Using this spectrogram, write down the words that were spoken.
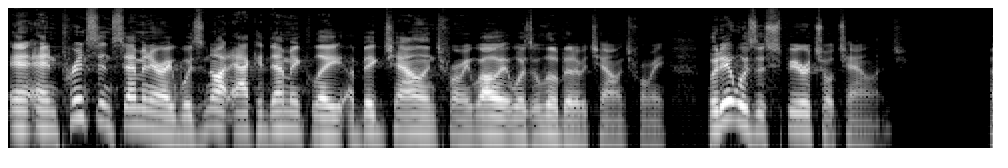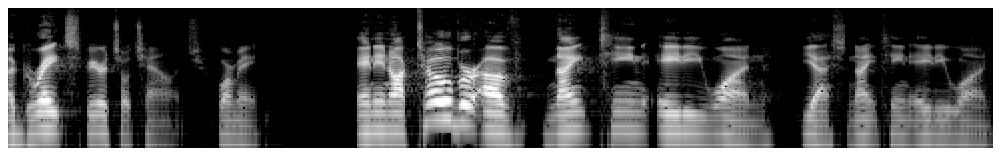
and, and, Princeton Seminary was not academically a big challenge for me. Well, it was a little bit of a challenge for me, but it was a spiritual challenge, a great spiritual challenge for me. And in October of 1981, yes, 1981,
